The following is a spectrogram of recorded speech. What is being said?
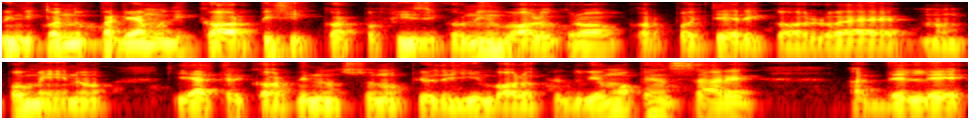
Quindi quando parliamo di corpi, sì, corpo fisico è un involucro, corpo eterico lo è, ma un po' meno, gli altri corpi non sono più degli involucri, dobbiamo pensare a delle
